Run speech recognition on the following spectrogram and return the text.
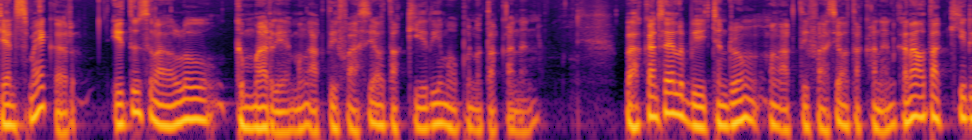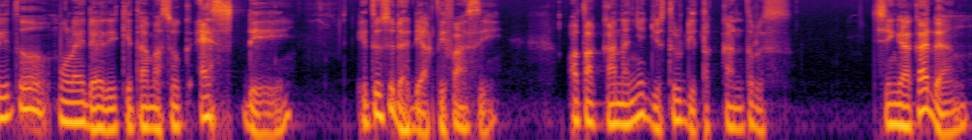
change maker itu selalu gemar ya mengaktifasi otak kiri maupun otak kanan. Bahkan saya lebih cenderung mengaktifasi otak kanan karena otak kiri itu mulai dari kita masuk SD itu sudah diaktifasi. Otak kanannya justru ditekan terus. Sehingga kadang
